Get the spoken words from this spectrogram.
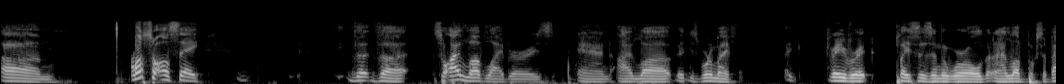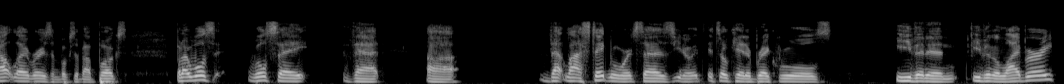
Um, also, I'll say the the so I love libraries and I love it's one of my like, favorite places in the world, and I love books about libraries and books about books. But I will will say that uh, that last statement where it says, you know, it, it's okay to break rules, even in even the library.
